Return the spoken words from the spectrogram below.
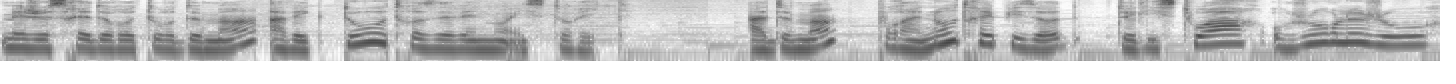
Mais je serai de retour demain avec d'autres événements historiques. À demain pour un autre épisode de l'histoire au jour le jour.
